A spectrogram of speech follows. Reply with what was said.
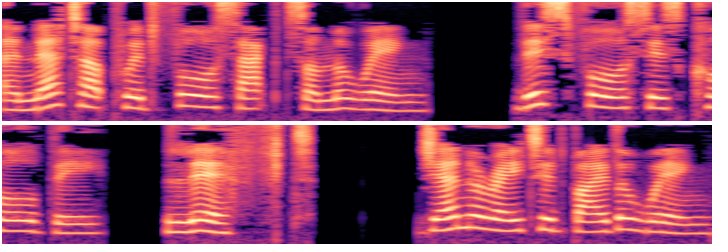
a net upward force acts on the wing. This force is called the lift generated by the wing.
